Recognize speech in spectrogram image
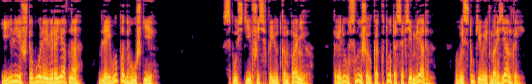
или, что более вероятно, для его подружки. Спустившись в кают-компанию, Кэлли услышал, как кто-то совсем рядом выстукивает морзянкой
